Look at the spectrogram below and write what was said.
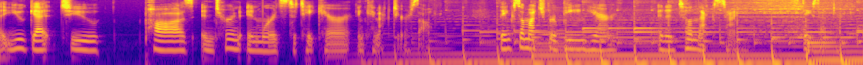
that you get to pause and turn inwards to take care and connect to yourself. Thanks so much for being here. And until next time, stay centered.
